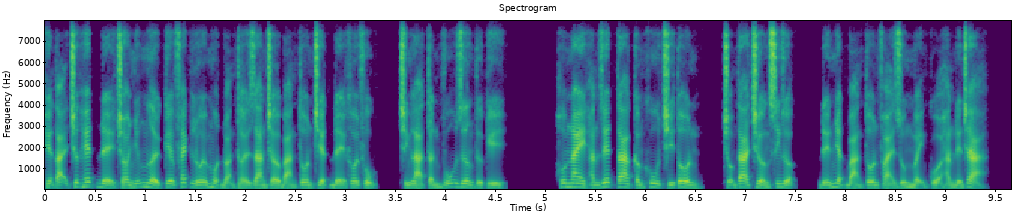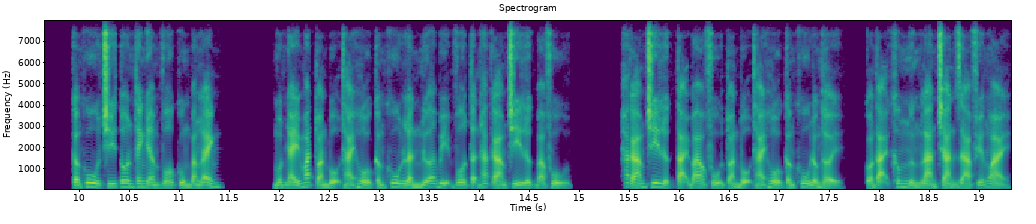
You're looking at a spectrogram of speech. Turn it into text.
hiện tại trước hết để cho những người kia phách lối một đoạn thời gian chờ bản tôn triệt để khôi phục, chính là tần vũ dương tự kỳ. Hôm nay hắn giết ta cấm khu trí tôn, trộm ta trường sinh dược, đến nhật bản tôn phải dùng mệnh của hắn đến trả. Cấm khu trí tôn thanh em vô cùng băng lãnh. Một nháy mắt toàn bộ thái hồ cấm khu lần nữa bị vô tận hắc ám chi lực bao phủ. Hắc ám chi lực tại bao phủ toàn bộ thái hồ cấm khu đồng thời, còn tại không ngừng lan tràn ra phía ngoài.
